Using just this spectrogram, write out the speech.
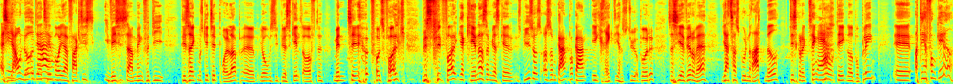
Altså, det, jeg er jo nået det er bare- dertil, hvor jeg faktisk i visse sammenhæng, fordi det er så ikke måske til et bryllup, øh, jo, hvis de bliver skilt ofte, men til hos folk, hvis det er folk, jeg kender, som jeg skal spise hos, og som gang på gang ikke rigtig har styr på det, så siger jeg, ved du hvad, jeg tager sgu en ret med, det skal du ikke tænke Ja. på, det er ikke noget problem. Øh, og det har fungeret.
